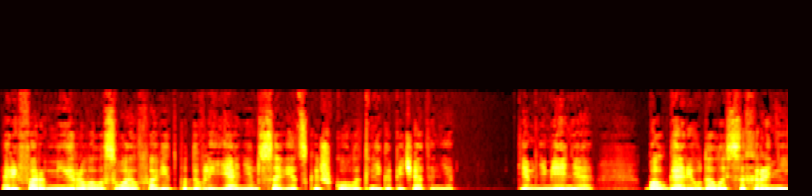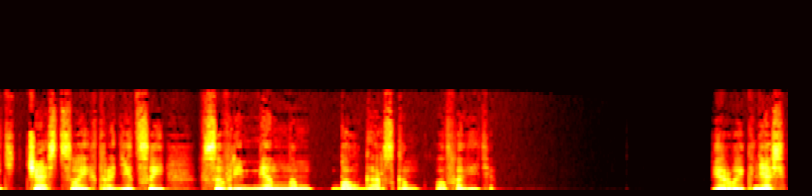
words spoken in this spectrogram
реформировала свой алфавит под влиянием советской школы книгопечатания. Тем не менее, Болгарии удалось сохранить часть своих традиций в современном болгарском алфавите. Первый князь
